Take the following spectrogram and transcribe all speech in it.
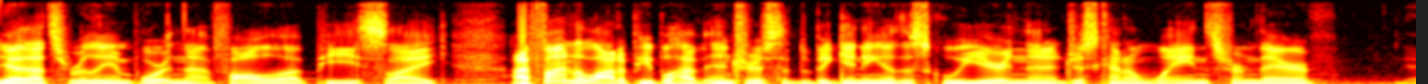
Yeah, that's really important that follow up piece. Like, I find a lot of people have interest at the beginning of the school year and then it just kind of wanes from there. yeah.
